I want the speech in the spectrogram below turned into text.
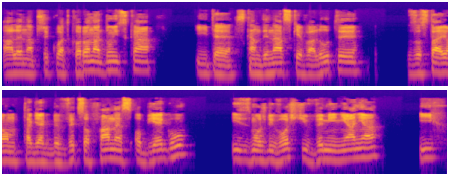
ale na przykład korona duńska i te skandynawskie waluty zostają tak jakby wycofane z obiegu i z możliwości wymieniania ich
